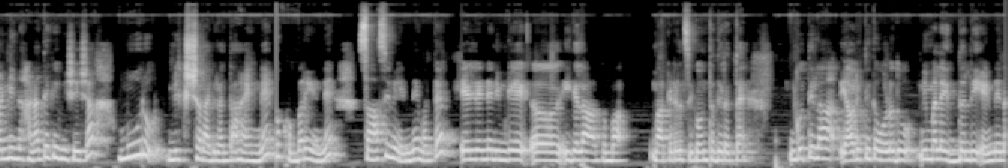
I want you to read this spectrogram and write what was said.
ಮಣ್ಣಿನ ಹಣತೆಗೆ ವಿಶೇಷ ಮೂರು ಮಿಕ್ಸ್ಚರ್ ಆಗಿರುವಂತಹ ಎಣ್ಣೆ, ಕೊಬ್ಬರಿ ಎಣ್ಣೆ, ಸಾಸಿವೆ ಎಣ್ಣೆ ಮತ್ತು ಎಳ್ಳೆಣ್ಣೆ ನಿಮಗೆ ಈಗೆಲ್ಲ ತುಂಬ ಮಾರ್ಕೆಟಲ್ಲಿ ಸಿಗೋವಂಥದ್ದಿರುತ್ತೆ. ಗೊತ್ತಿಲ್ಲ ಯಾವ ರೀತಿ ತಗೊಳ್ಳೋದು. ನಿಮ್ಮಲ್ಲೇ ಇದ್ದಲ್ಲಿ ಎಣ್ಣೆನ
